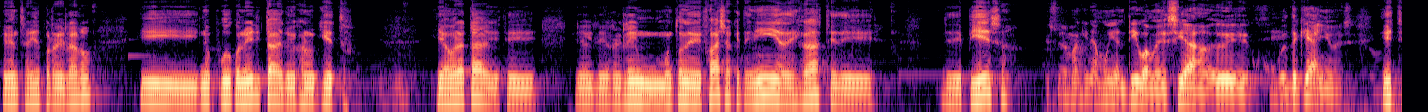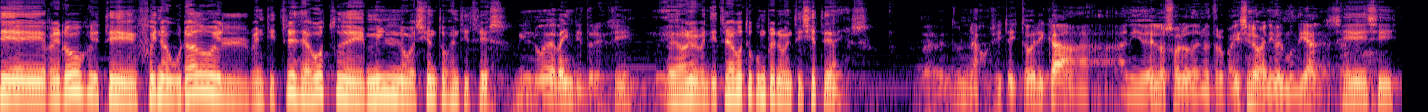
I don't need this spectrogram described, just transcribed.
que habían traído para arreglarlo, y no pudo con él y tal, lo dejaron quieto. Y ahora está, este, le, le arreglé un montón de fallas que tenía, desgaste de, de, de pieza. Es una máquina muy antigua, me decía. eh, ¿De qué año es? Este reloj este, fue inaugurado el 23 de agosto de 1923. 1923. Sí, eh, ahora el 23 de agosto cumple 97 años. Realmente una joyita histórica a, nivel no solo de nuestro país, sino que a nivel mundial. Sí, sí.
